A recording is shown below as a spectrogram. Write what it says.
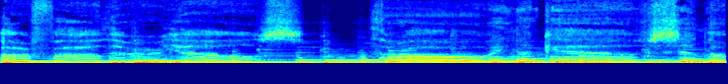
Our father yells, throwing the gifts in the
